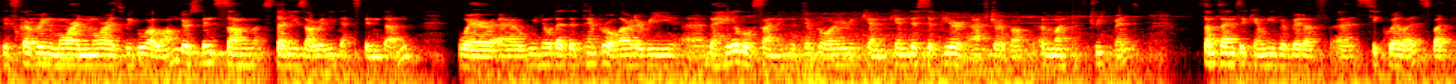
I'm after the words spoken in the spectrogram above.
discovering more and more as we go along. There's been some studies already that's been done where uh, we know that the temporal artery, uh, the halo sign in the temporal artery can, can disappear after about a month of treatment. Sometimes it can leave a bit of uh, sequelae, but uh,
